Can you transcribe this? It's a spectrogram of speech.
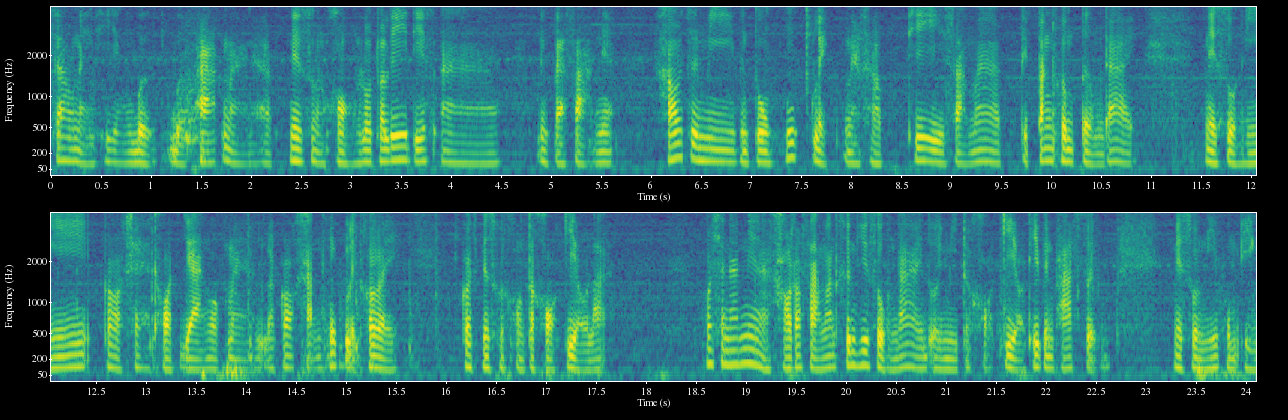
เจ้าไหนที่ยังเบิกเบิกพาร์คมานะครับ ในส่วนของ Rotary DSR 183 เนี่ย เขาจะมีเป็นตัวฮุกเหล็กนะครับ ที่สามารถติดตั้งเพิ่มเติมได้ ในส่วนนี้ก็แค่ถอดยางออกมา แล้วก็ขันฮุกเหล็กเข้าไปก็จะเป็นส่วนของตะขอเกี่ยวละ เพราะฉะนั้นเนี่ยเขาจะสามารถขึ้นที่สูงได้ โดยมีตะขอเกี่ยวที่เป็นพาร์ทเสริม ในส่วนนี้ผมเอง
